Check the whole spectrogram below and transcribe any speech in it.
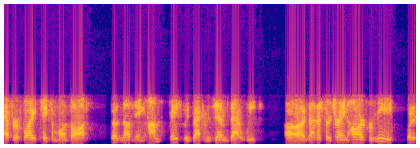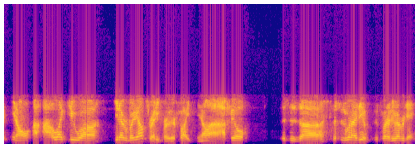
after a fight takes a month off, does nothing. I'm basically back in the gym that week. Uh, not necessarily training hard for me, but you know, I, I like to uh, get everybody else ready for their fight. You know, I, I feel this is uh this is what I do. This is what I do every day.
